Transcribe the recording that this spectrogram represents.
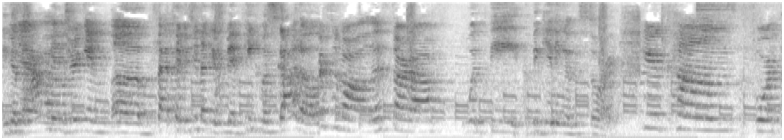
Because Yeah. I've been drinking uh flat tummy tea like it's been pink moscato. First of all, let's start off with the beginning of the story. Here comes 4th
